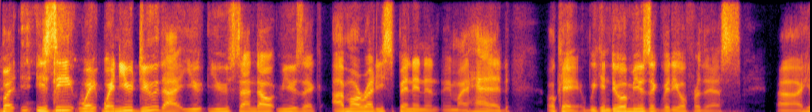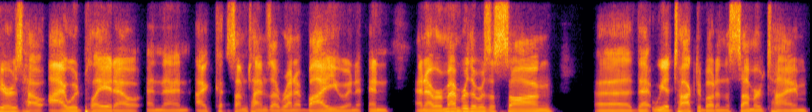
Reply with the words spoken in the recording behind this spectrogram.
But you see, when when you do that, you you send out music. I'm already spinning in, in my head. Okay, we can do a music video for this. Uh, here's how I would play it out, and then I sometimes I run it by you, and and and I remember there was a song uh, that we had talked about in the summertime.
